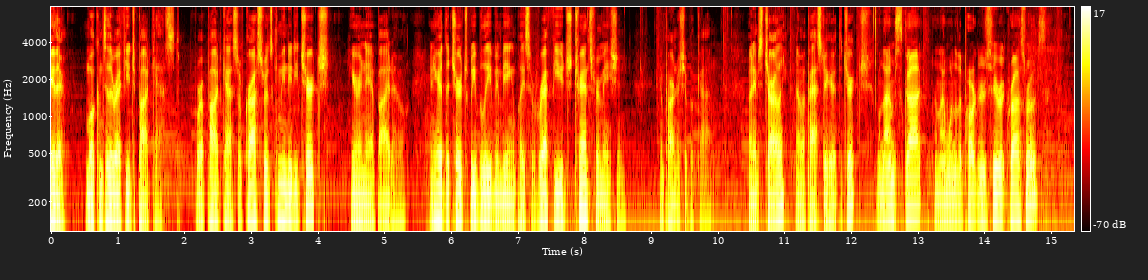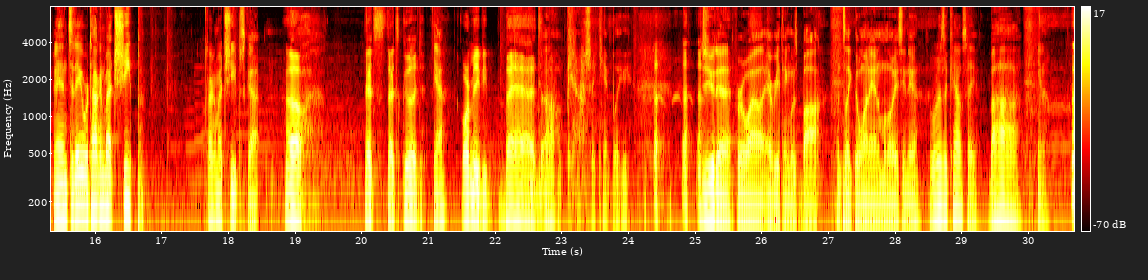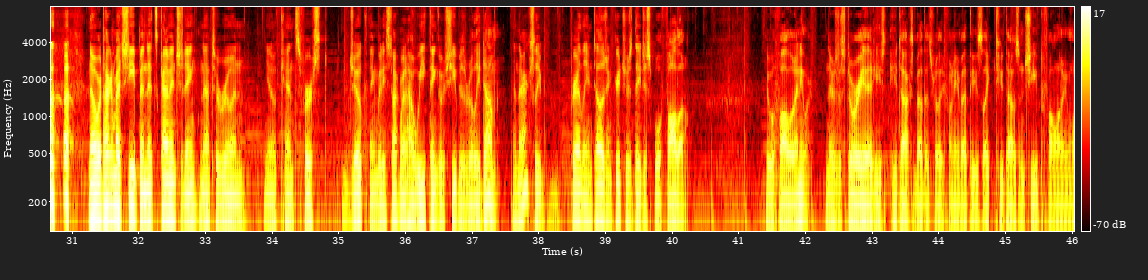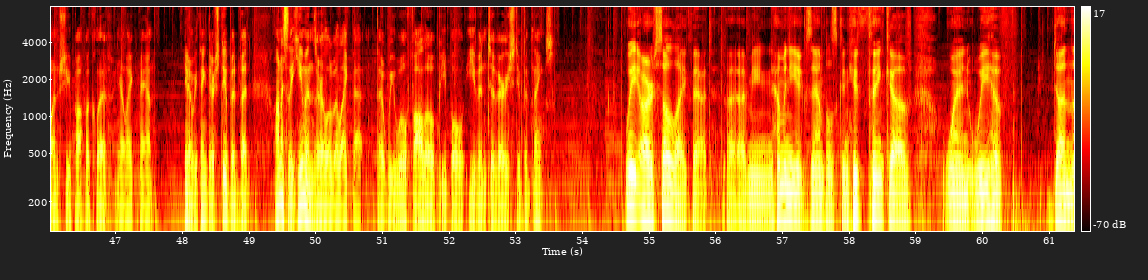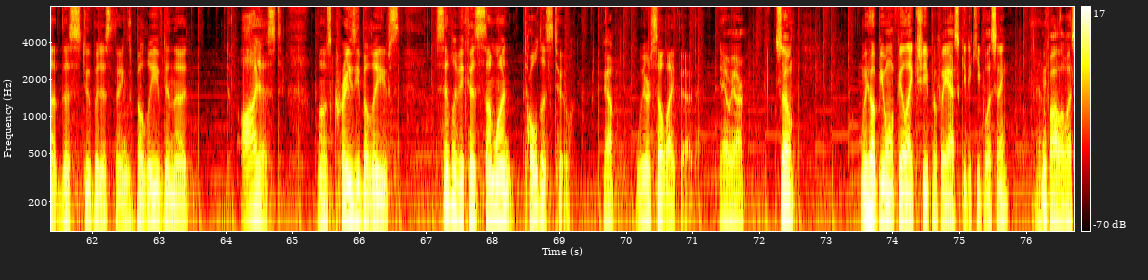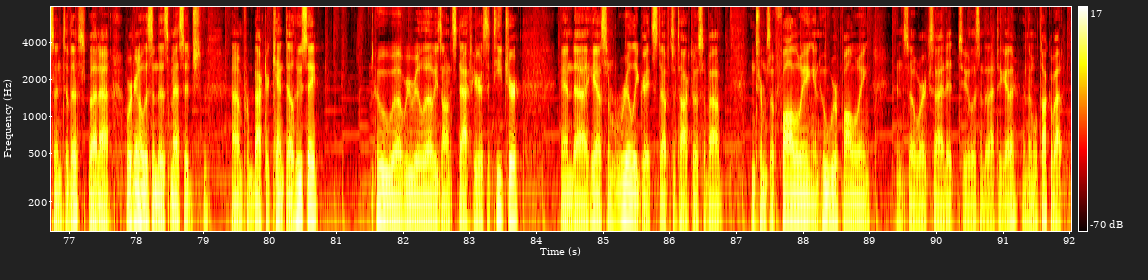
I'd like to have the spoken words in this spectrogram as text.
Hey there. Welcome to the Refuge Podcast. We're a podcast of Crossroads Community Church here in Nampa, Idaho. And here at the church, we believe in being a place of refuge, transformation, and partnership with God. My name's Charlie. I'm a pastor here at the church. And I'm Scott, and I'm one of the partners here at Crossroads. And today we're talking about sheep. Talking about sheep, Scott. Oh, that's that's good. Yeah? Or maybe bad. Oh, gosh, I can't believe you. Judah, for a while, everything was ba. It's like the one animal noise he knew. What does a cow say? Ba. You know. no, we're talking about sheep, and it's kind of interesting, not to ruin, you know, Kent's first joke thing, but he's talking about how we think of sheep as really dumb. And they're actually fairly intelligent creatures. They just will follow. They will follow anywhere. There's a story that he's, he talks about that's really funny about these like 2,000 sheep following one sheep off a cliff. And you're like, man, you know, we think they're stupid, but honestly, humans are a little bit like that, that we will follow people even to very stupid things. We are so like that. Uh, I mean, how many examples can you think of when we have done the, the stupidest things, believed in the oddest, most crazy beliefs, simply because someone told us to? Yeah. We are so like that. Yeah, we are. So we hope you won't feel like sheep if we ask you to keep listening and follow us into this. But uh, we're going to listen to this message um, from Dr. Kent Delhousaye, who uh, we really love. He's on staff here as a teacher, and uh, he has some really great stuff to talk to us about in terms of following and who we're following. And so we're excited to listen to that together, and then we'll talk about it.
